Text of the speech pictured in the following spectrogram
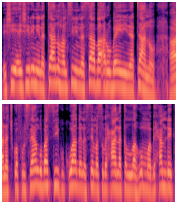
25 57 45. Aa, nachukua fursa yangu basi kukuaga, nasema subhanaka allahumma bihamdik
